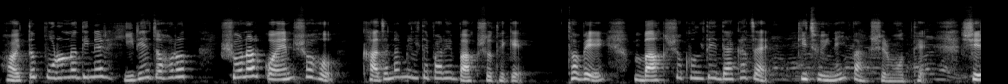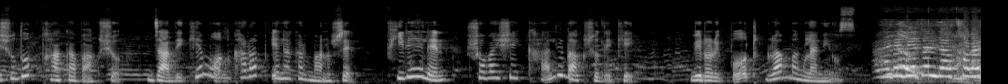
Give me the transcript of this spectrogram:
হয়তো পুরনো দিনের হিরে জহরত সোনার কয়েন সহ খাজানা মিলতে পারে বাক্স থেকে। তবে বাক্স খুলতেই দেখা যায়, কিছুই নেই বাক্সের মধ্যে। সে শুধু ফাঁকা বাক্স, যা দেখে মন খারাপ এলাকার মানুষের। ফিরে এলেন সবাই সেই খালি বাক্স দেখেই। Bureau report Gram Bangla news. খাবার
